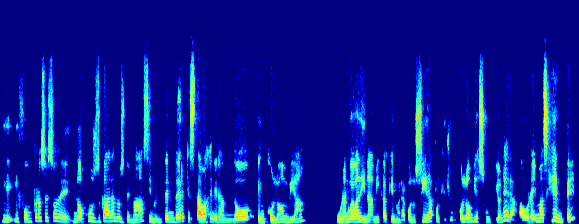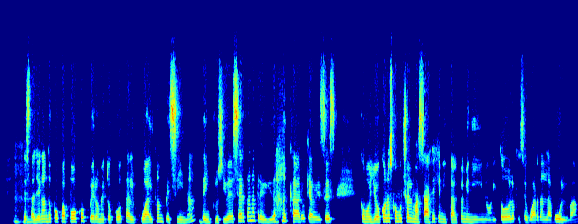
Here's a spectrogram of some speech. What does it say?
y, fue un proceso de no juzgar a los demás, sino entender que estaba generando en Colombia una nueva dinámica que no era conocida, porque yo en Colombia soy pionera. Ahora hay más gente está llegando poco a poco, pero me tocó tal cual campesina, de inclusive ser tan atrevida, Caro, que a veces, como yo conozco mucho el masaje genital femenino y todo lo que se guarda en la vulva,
